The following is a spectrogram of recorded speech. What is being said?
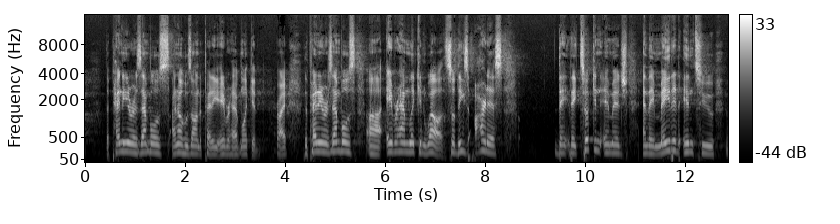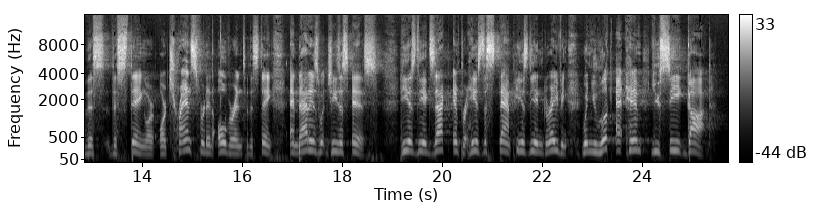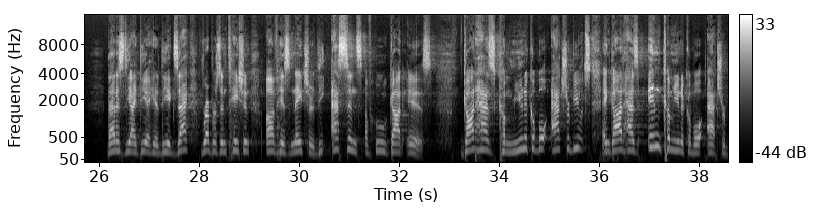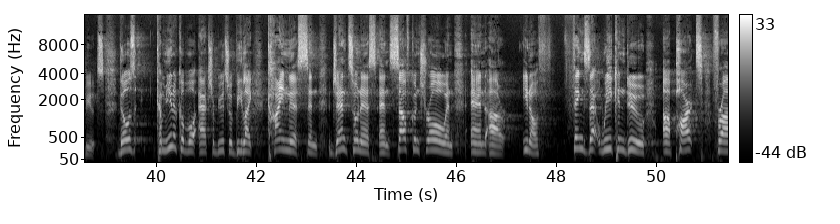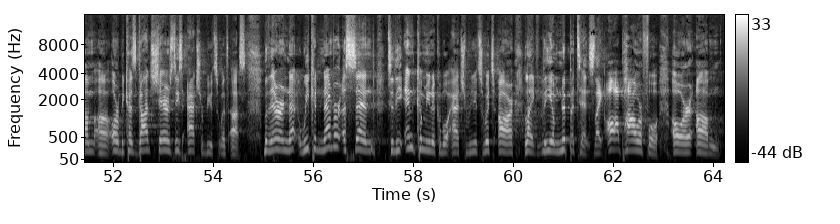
The penny resembles, I know who's on the penny, Abraham Lincoln, right? The penny resembles uh, Abraham Lincoln well. So these artists, they, they took an image and they made it into this, this thing or, or transferred it over into this thing. And that is what Jesus is. He is the exact imprint, He is the stamp, He is the engraving. When you look at Him, you see God. That is the idea here, the exact representation of his nature, the essence of who God is. God has communicable attributes and God has incommunicable attributes. Those communicable attributes would be like kindness and gentleness and self control and, and uh, you know, things that we can do apart from uh, or because God shares these attributes with us. But there are ne- we can never ascend to the incommunicable attributes, which are like the omnipotence, like all powerful, or um,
